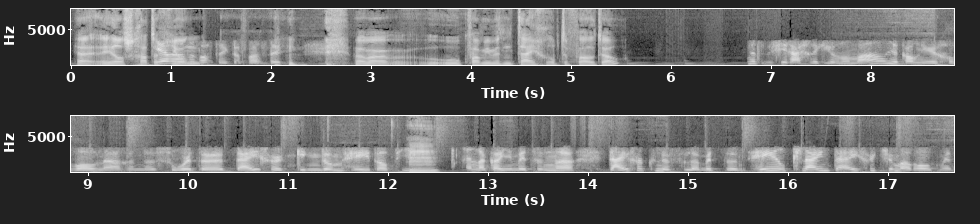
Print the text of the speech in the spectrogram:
Ja, een heel schattig ja, jong... dat was ik, dat was ik. maar, maar hoe kwam je met een tijger op de foto? Dat is hier eigenlijk heel normaal. Je kan hier gewoon naar een uh, soort uh, tijger kingdom heet dat hier. Mhm. En dan kan je met een uh, tijger knuffelen. Met een heel klein tijgertje, maar ook met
